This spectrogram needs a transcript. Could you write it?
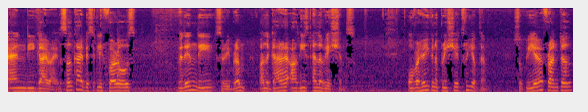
and the gyri. The sulci basically furrows within the cerebrum while the gyri are these elevations. Over here you can appreciate three of them. Superior frontal,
